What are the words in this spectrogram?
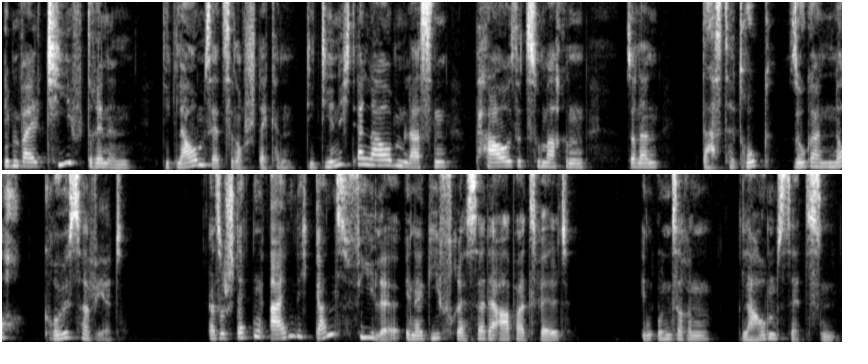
Eben weil tief drinnen die Glaubenssätze noch stecken, die dir nicht erlauben lassen, Pause zu machen, sondern dass der Druck sogar noch größer wird. Also stecken eigentlich ganz viele Energiefresser der Arbeitswelt in unseren Glaubenssätzen.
